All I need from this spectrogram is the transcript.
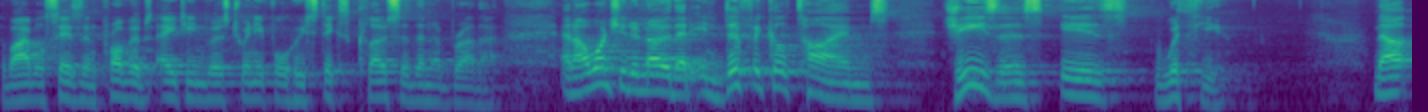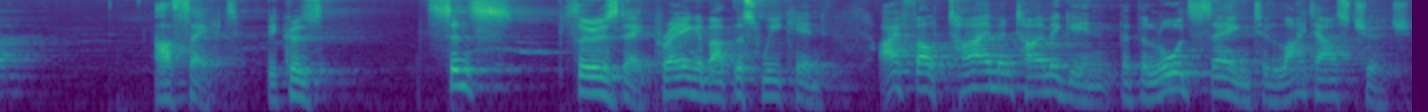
the Bible says in Proverbs 18, verse 24, who sticks closer than a brother. And I want you to know that in difficult times, Jesus is with you. Now, I'll say it because since Thursday, praying about this weekend, I felt time and time again that the Lord's saying to Lighthouse Church,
